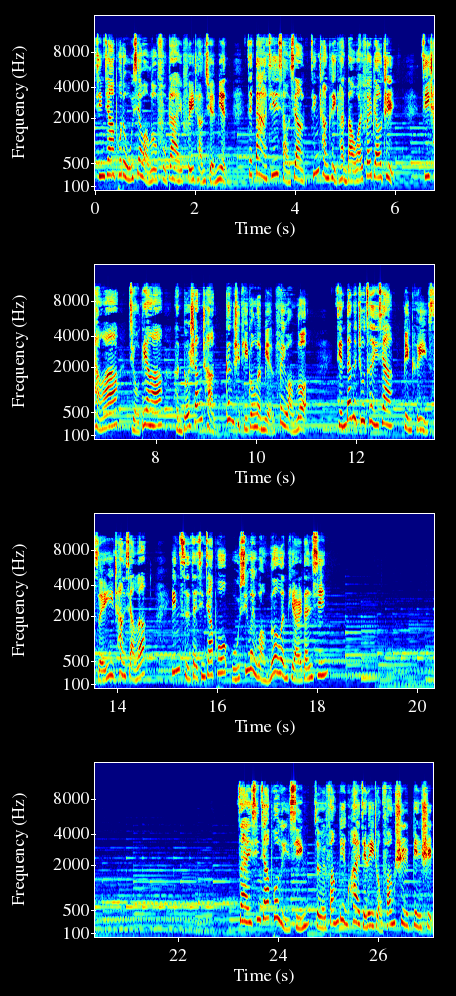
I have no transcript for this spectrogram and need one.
新加坡的无线网络覆盖非常全面，在大街小巷经常可以看到 WiFi 标志，机场啊、酒店啊、很多商场更是提供了免费网络，简单的注册一下便可以随意畅享了。因此，在新加坡无需为网络问题而担心。在新加坡旅行最为方便快捷的一种方式，便是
